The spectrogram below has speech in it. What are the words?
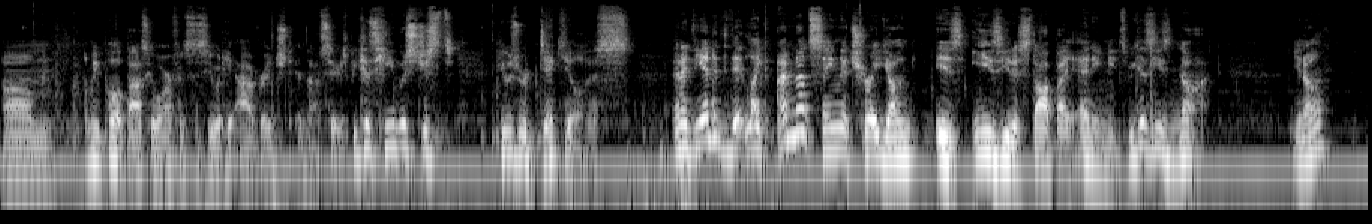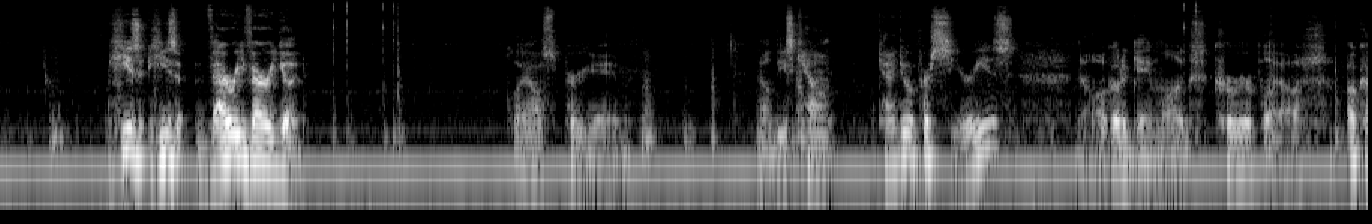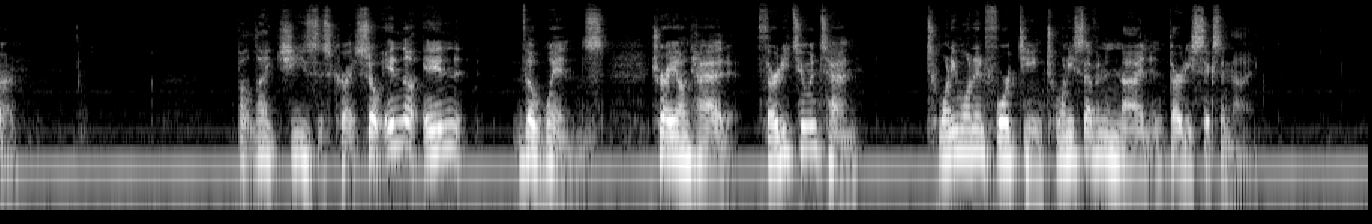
Um, let me pull up basketball reference to see what he averaged in that series because he was just he was ridiculous. And at the end of the day, like I'm not saying that Trae Young is easy to stop by any means because he's not. You know? He's he's very very good. Playoffs per game. No, these count. Can I do it per series? No, I'll go to game logs. Career playoffs. Okay. But like Jesus Christ. So in the in the wins, Trae Young had 32 and 10, 21 and 14, 27 and 9 and 36 and 9.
